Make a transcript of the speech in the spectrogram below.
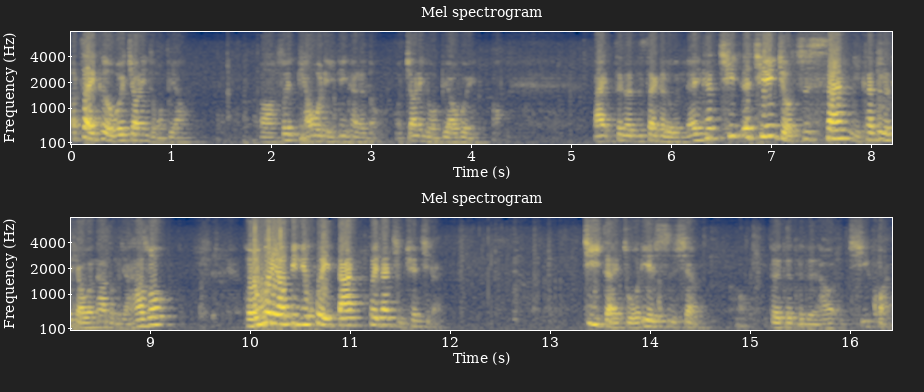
啊，再一个我会教你怎么标，啊，所以条文你一定看得懂，我教你怎么标会，好，来，这个是再课的问题，来，你看七呃七零九之三，你看这个条文它怎么讲？他说，合会要订立会单，会单请圈起来，记载着列事项。对对对对，然后七款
